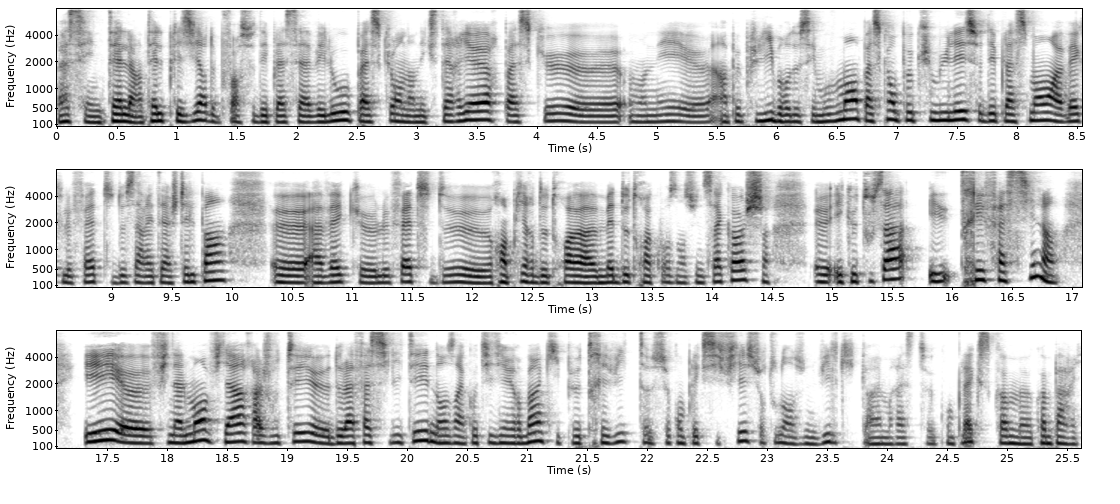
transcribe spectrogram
bah, c'est un tel plaisir de pouvoir se déplacer à vélo parce qu'on est en extérieur, parce que euh, on est euh, un peu plus libre de ses mouvements, parce qu'on peut cumuler ce déplacement avec le fait de s'arrêter acheter le pain, euh, avec le fait de remplir de trois mettre de trois courses dans une sacoche, et que tout ça est très facile et finalement vient rajouter de la facilité dans un quotidien urbain qui peut très vite se complexifier, surtout dans une ville qui quand même reste complexe comme comme Paris.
